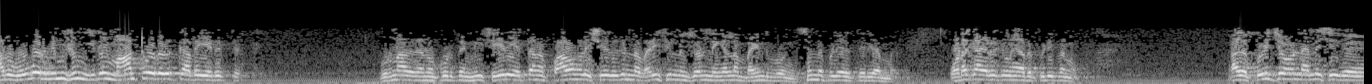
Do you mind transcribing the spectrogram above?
அது ஒவ்வொரு நிமிஷம் இதை மாற்றுவதற்கு அதை எடுத்து. குருநாதர் எனக்கு கொடுத்தேன் நீ செய்த எத்தனை பாவங்களை செய்ததுன்னு இந்த வரிசையில் நீ சொன்னீங்கெல்லாம் பயந்து போங்க. சின்ன பிள்ளைகளுக்கு தெரியாம. உடக்கா இருக்கிறவங்க அதை பிடிக்கணும் அதை பிடிச்ச உடனே என்ன செய்வேன்?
